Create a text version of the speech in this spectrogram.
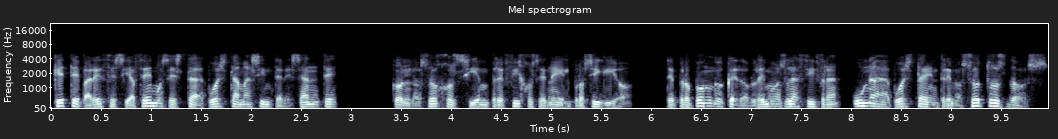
¿Qué te parece si hacemos esta apuesta más interesante? Con los ojos siempre fijos en él prosiguió. Te propongo que doblemos la cifra, una apuesta entre nosotros dos.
